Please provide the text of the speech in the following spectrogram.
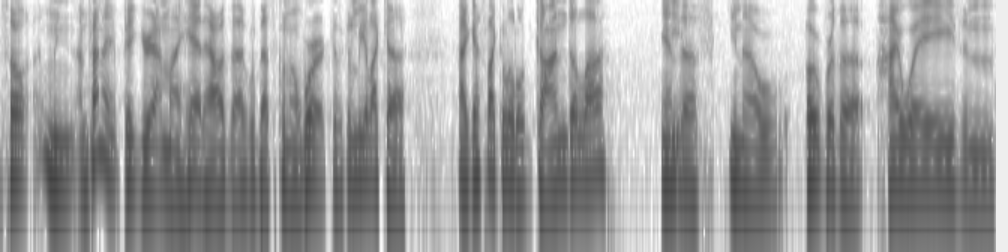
So I mean, I'm trying to figure out in my head how that that's going to work. It's going to be like a, I guess like a little gondola, in Yeah. the you know over the highways and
